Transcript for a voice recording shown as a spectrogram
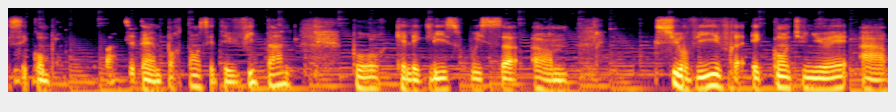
c'est C'était important, c'était vital pour que l'Église puisse euh, survivre et continuer à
